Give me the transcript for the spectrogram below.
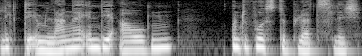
blickte ihm lange in die Augen und wusste plötzlich,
